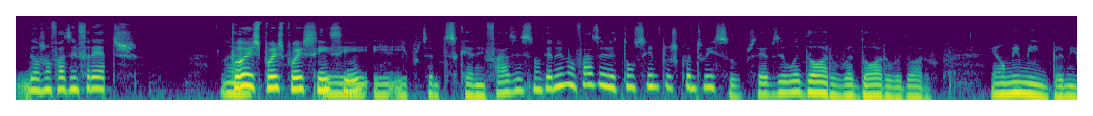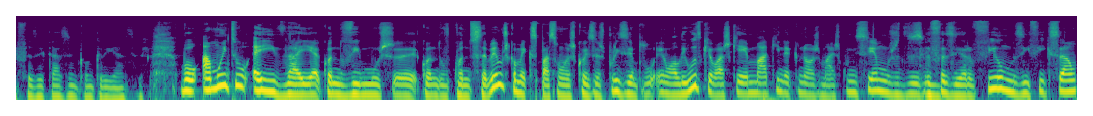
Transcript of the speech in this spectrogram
eles não fazem fretes. não é? Pois, pois, pois, sim, e, sim. E, e, portanto, se querem, fazem, se não querem, não fazem. É tão simples quanto isso, percebes? Eu adoro, adoro, adoro. É um miminho para mim fazer casting com crianças. Bom, há muito a ideia quando vimos, eh, quando, quando sabemos como é que se passam as coisas, por exemplo, em Hollywood, que eu acho que é a máquina que nós mais conhecemos de, de fazer filmes e ficção,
